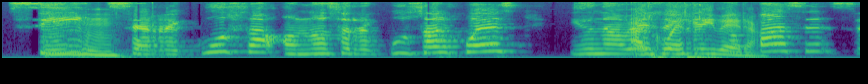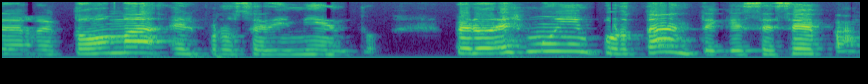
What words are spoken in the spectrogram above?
si se recusa o no se recusa al juez y una vez que esto pase, se retoma el procedimiento. Pero es muy importante que se sepa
